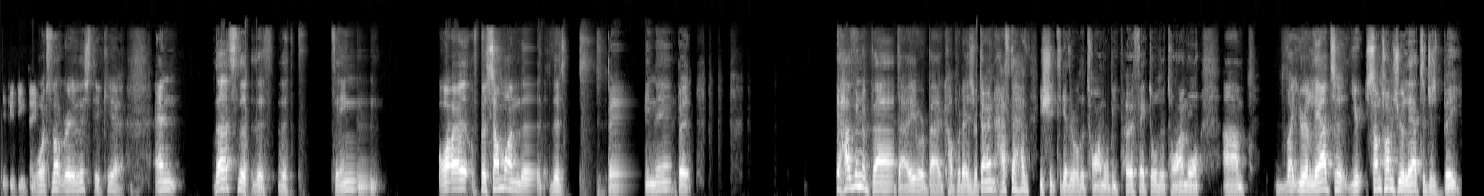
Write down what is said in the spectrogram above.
if you dig deep. Well, it's not realistic, yeah, and that's the the the thing. I for someone that that's been there, but having a bad day or a bad couple of days, you don't have to have your shit together all the time or be perfect all the time, or um, like you're allowed to. You sometimes you're allowed to just be,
